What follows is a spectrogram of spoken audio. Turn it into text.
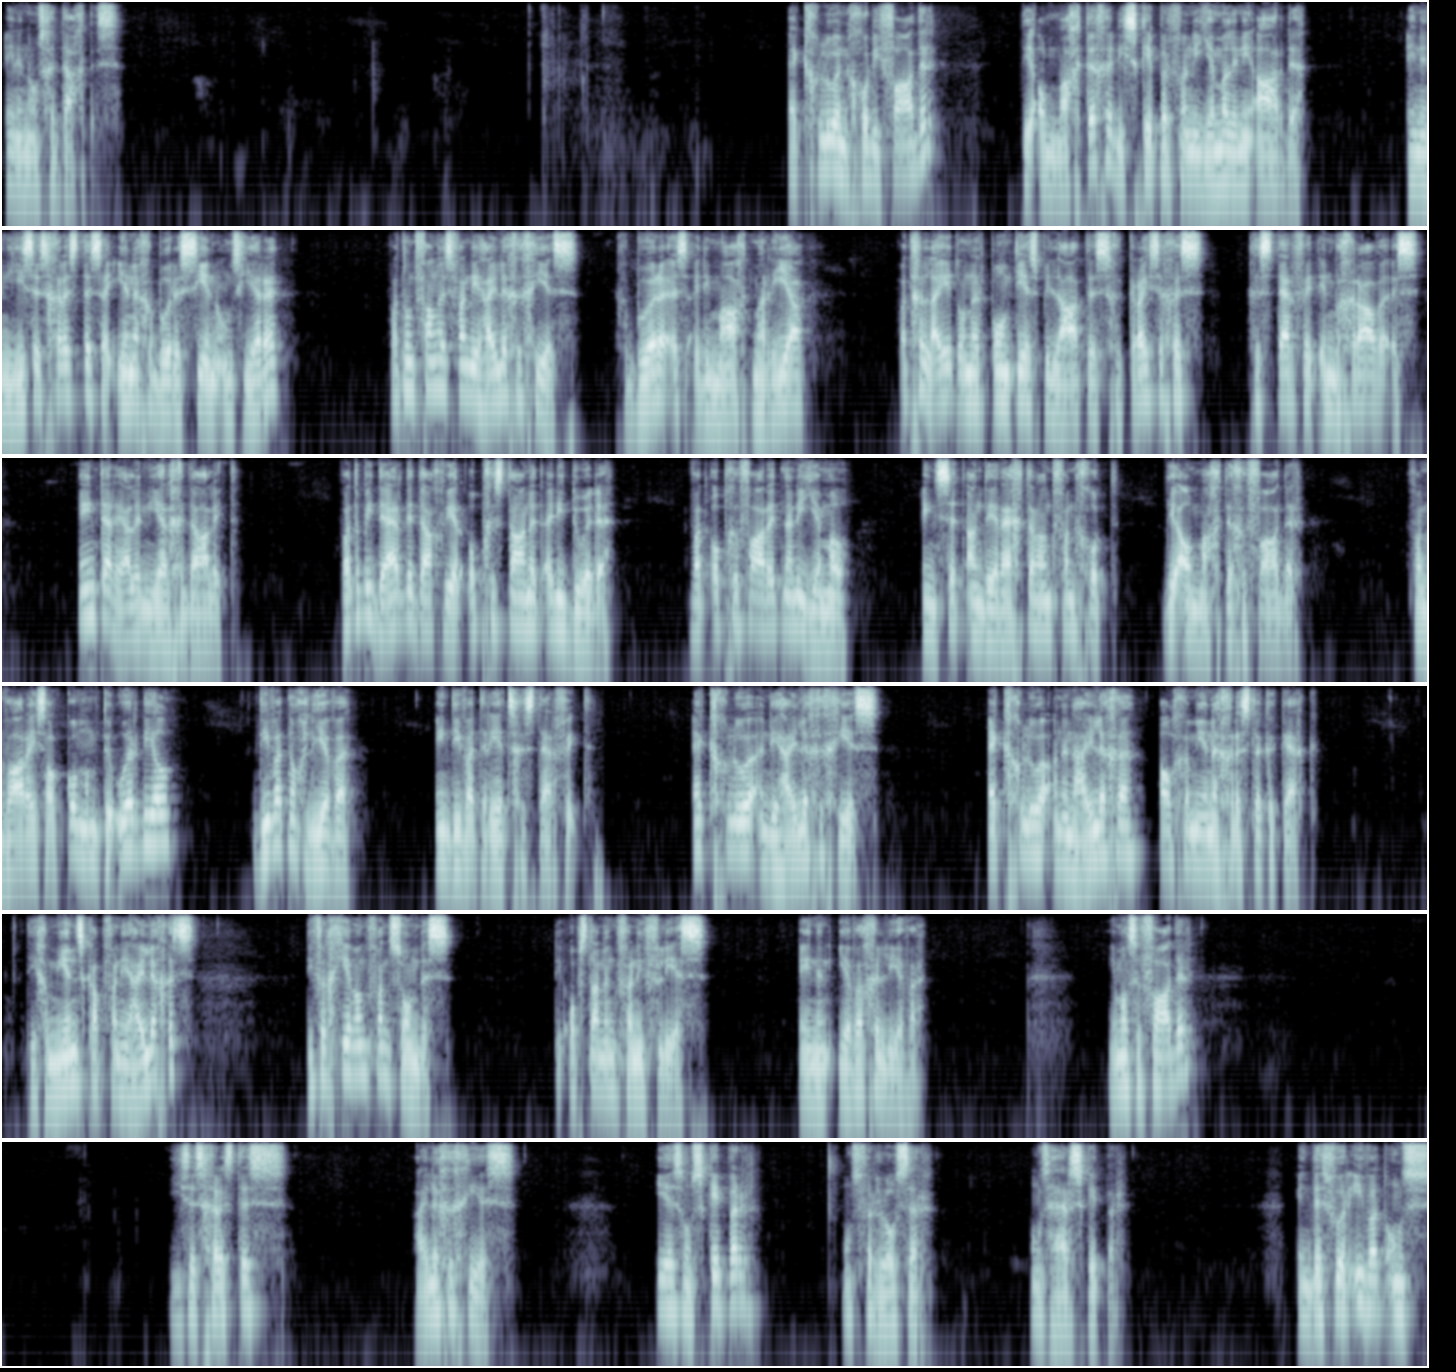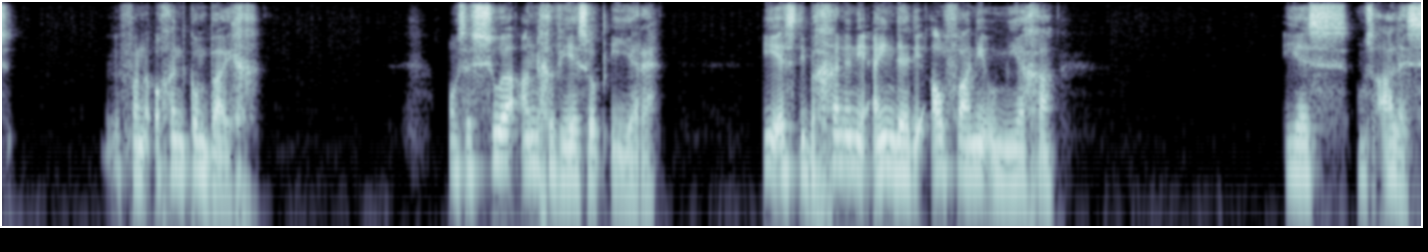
en in ons gedagtes. Ek glo in God die Vader, die Almachtige, die Skepper van die Himmel en die Aarde, en in Jesus Christus, sy enige gebore Seen, ons Heere, wat ontvang is van die Heilige Gees, gebore is uit die maagd Maria, wat geleid het onder Pontius Pilatus, gekruisig is, gesterf het en begrawe is, en ter helle neergedaal het, wat op die derde dag weer opgestaan het uit die dode, wat opgevaar het na die jimmel, en sit aan die rechterhand van God, die almachtige Vader, van waar hy sal kom om te oordeel, die wat nog lewe, en die wat reeds gesterf het. Ek glo in die Heilige Gees. Ek glo aan een heilige, algemene christelike kerk. Die gemeenskap van die heiliges, die vergeving van sondes, die opstanding van die vlees en een eeuwige lewe. Hemelse Vader, Jesus Christus, Heilige Gees, U is ons skepper, ons verlosser, ons herskepper. En dis voor u wat ons vanochtend kom buig. Ons is so aangewees op u Heere. U is die begin en die einde, die alfa en die omega. U is ons alles.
